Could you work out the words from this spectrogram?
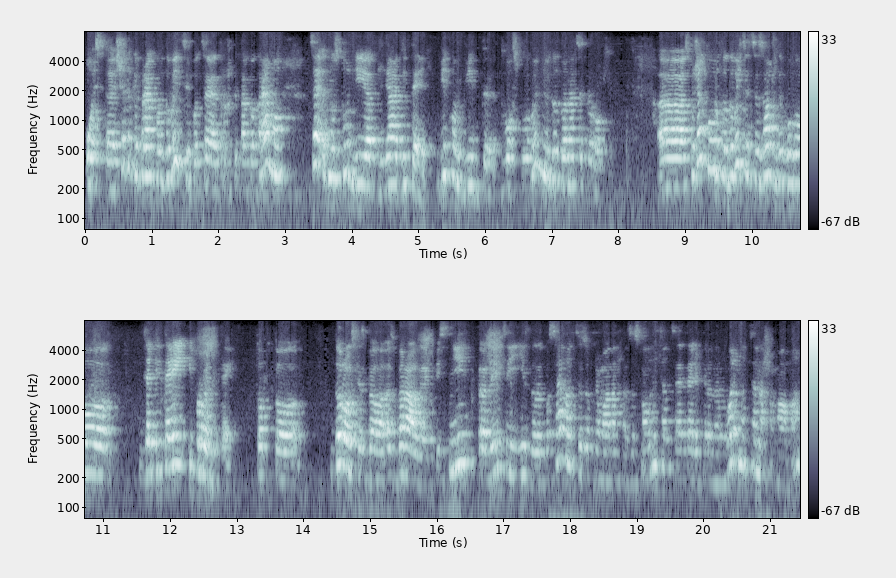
Ось ще такий проект Ладовиці, бо це трошки так окремо. Це етностудія для дітей віком від 2,5 до 12 років. Е, Спочатку гурт Ладовиці це завжди було для дітей і про дітей. Тобто дорослі збирали пісні, традиції, їздили по селах. Це, зокрема, наша засновниця, це Теля Кірина Григорівна, це наша мама.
